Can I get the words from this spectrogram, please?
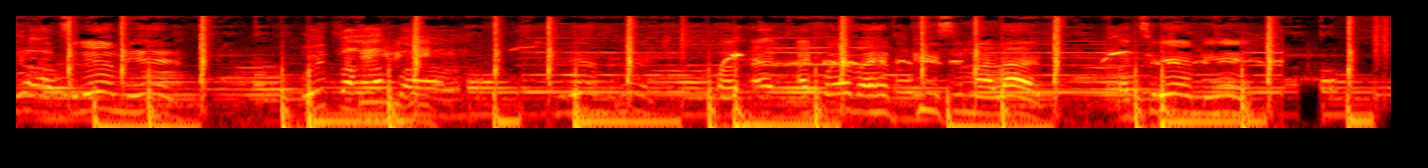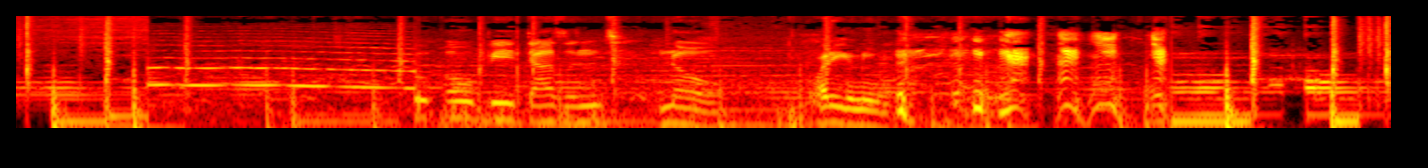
Yeah, today I'm here. Today I'm here. I, I forever have peace in my life. But today I'm here. OB doesn't know. What do you mean?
